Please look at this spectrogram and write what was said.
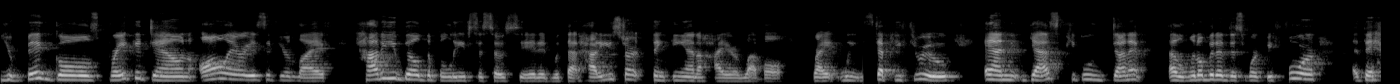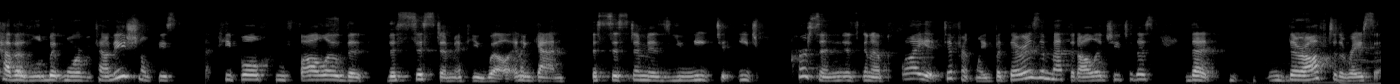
your big goals break it down all areas of your life how do you build the beliefs associated with that how do you start thinking at a higher level right? We step you through. And yes, people who've done it a little bit of this work before, they have a little bit more of a foundational piece. People who follow the, the system, if you will. And again, the system is unique to each person is going to apply it differently, but there is a methodology to this that they're off to the races.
